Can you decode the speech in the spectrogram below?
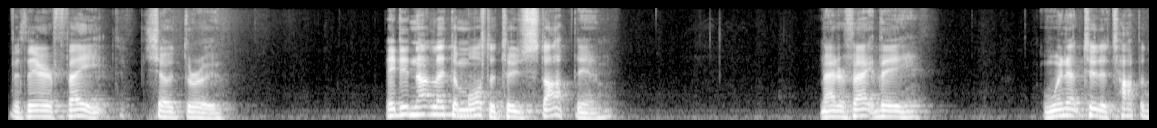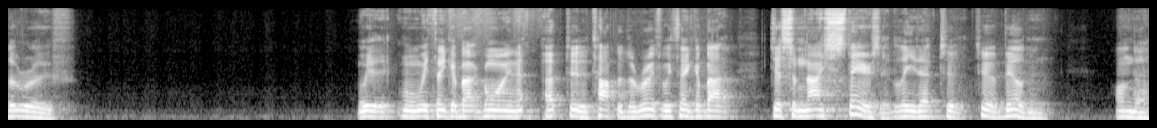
But their faith showed through. They did not let the multitude stop them. Matter of fact, they went up to the top of the roof. We, when we think about going up to the top of the roof, we think about just some nice stairs that lead up to, to a building on the,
